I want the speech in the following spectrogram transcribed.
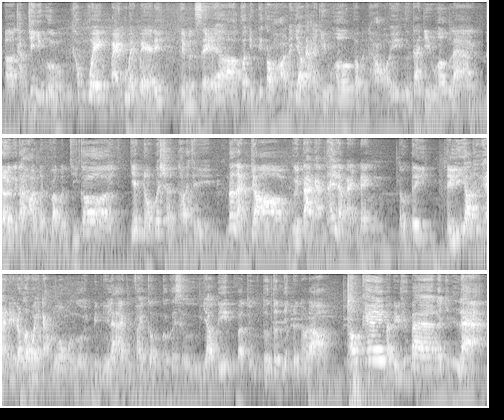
uh, thậm chí những người mà mình không quen bạn của bạn bè đi thì mình sẽ uh, có những cái câu hỏi nó giao đãi nhiều hơn và mình hỏi người ta nhiều hơn là đợi người ta hỏi mình và mình chỉ có uh, yes no question thôi. Thì nó làm cho người ta cảm thấy là bạn đang tự ti thì lý do thứ hai này rất là quan trọng đúng không mọi người? Mình nghĩ là ai cũng phải cần có cái sự giao tiếp và tự, tự tin nhất định nào đó. Ok và điều thứ ba đó chính là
